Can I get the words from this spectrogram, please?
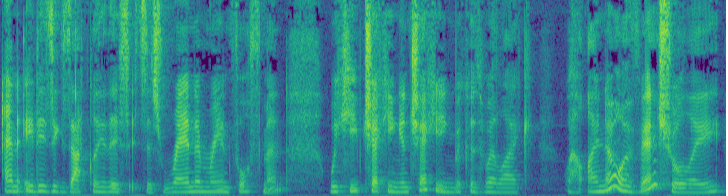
And it is exactly this. It's this random reinforcement. We keep checking and checking because we're like, well, I know eventually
